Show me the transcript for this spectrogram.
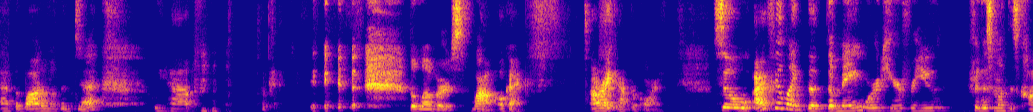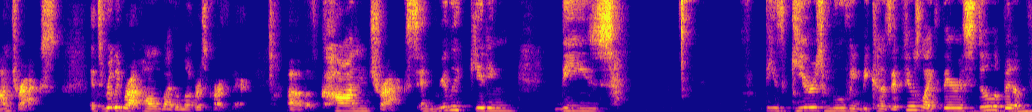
At the bottom of the deck, we have, okay, the lovers. Wow. Okay. All right, Capricorn. So I feel like the, the main word here for you for this month is contracts. It's really brought home by the lovers card there. Uh, but contracts and really getting these these gears moving because it feels like there is still a bit of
